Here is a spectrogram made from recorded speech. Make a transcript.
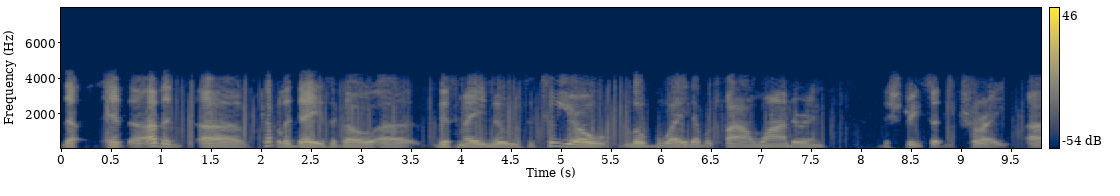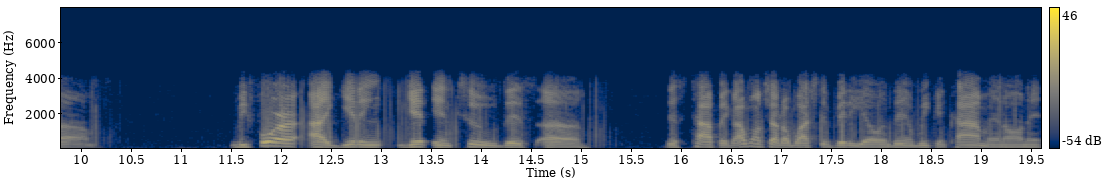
the, the other uh, couple of days ago, uh, this made news. A two-year-old little boy that was found wandering the streets of Detroit. Um, before I getting get into this uh, this topic, I want y'all to watch the video and then we can comment on it.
